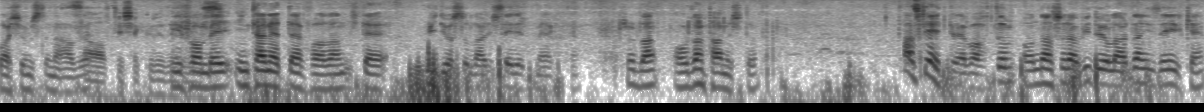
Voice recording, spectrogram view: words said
Başım üstüne abi. Sağ ol. Teşekkür ederim. İrfan Bey internette falan işte videosular seyretmekten. Şuradan oradan tanıştım. Tavsiye ettiler baktım. Ondan sonra videolardan izleyirken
